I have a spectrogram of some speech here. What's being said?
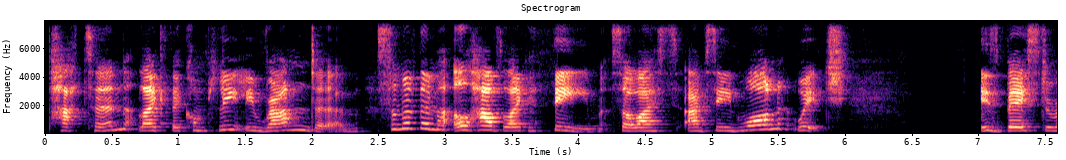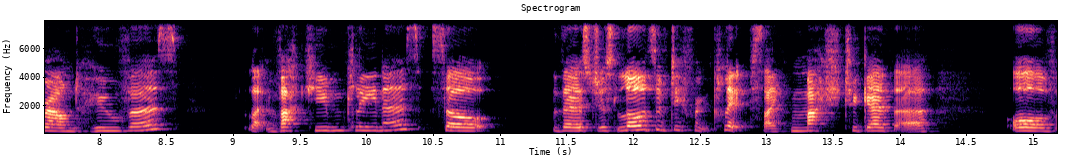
pattern like they're completely random some of them will have like a theme so I, i've seen one which is based around hoovers like vacuum cleaners so there's just loads of different clips like mashed together of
